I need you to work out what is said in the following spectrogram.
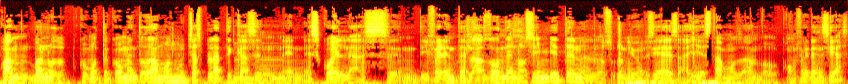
cuando, bueno, como te comento, damos muchas pláticas uh -huh. en, en, escuelas, en diferentes lados donde nos inviten a las universidades, ahí estamos dando conferencias.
